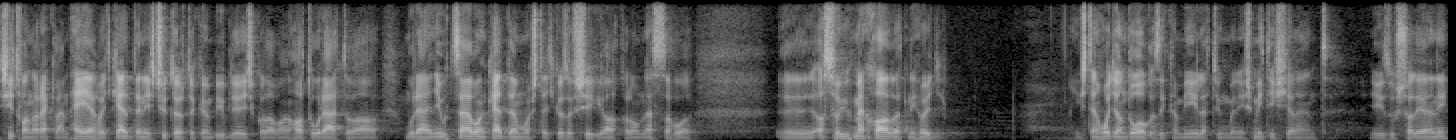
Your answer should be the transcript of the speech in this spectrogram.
És itt van a reklám helye, hogy kedden és csütörtökön bibliaiskola van 6 órától a Murányi utcában. Kedden most egy közösségi alkalom lesz, ahol azt fogjuk meghallgatni, hogy Isten hogyan dolgozik a mi életünkben, és mit is jelent Jézussal élni.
